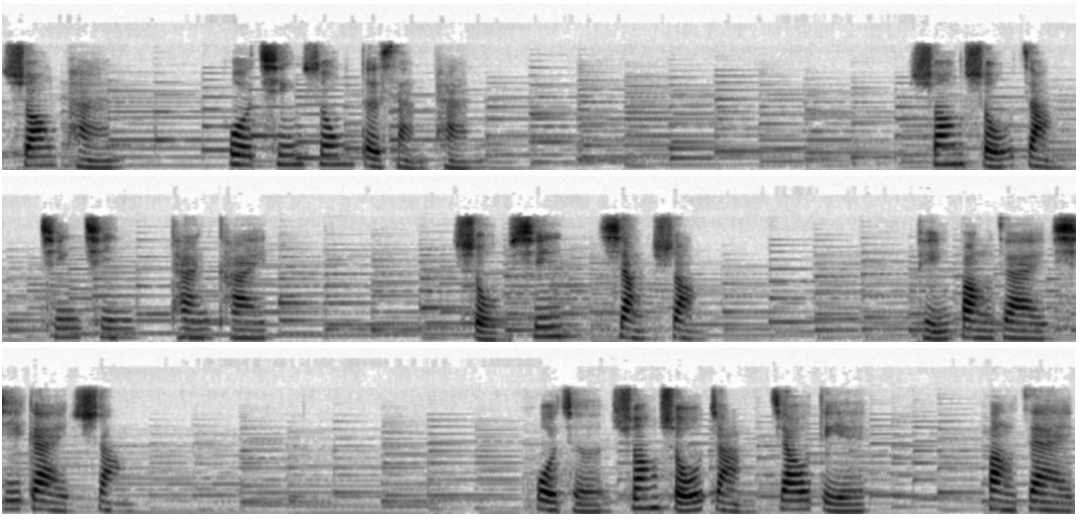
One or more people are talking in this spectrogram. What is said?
双盘或轻松的散盘。双手掌轻轻摊开，手心向上，平放在膝盖上，或者双手掌交叠放在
